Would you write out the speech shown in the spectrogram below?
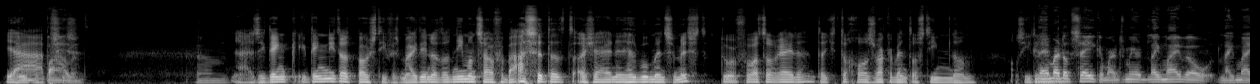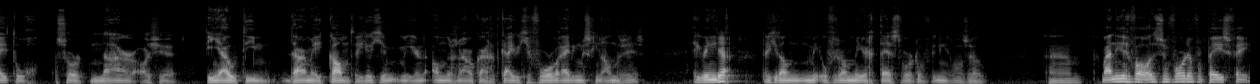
ja, bepalend. Um, ja, dus ik denk, ik denk niet dat het positief is. Maar ik denk dat dat niemand zou verbazen dat als jij een heleboel mensen mist, door voor wat voor reden, dat je toch wel zwakker bent als team dan als iedereen. Nee, maar dat zeker. Maar het, is meer, het lijkt mij wel, het lijkt mij toch een soort naar als je in jouw team daarmee kampt. Weet je, dat je meer anders naar elkaar gaat kijken, dat je voorbereiding misschien anders is. Ik weet niet, Dat je dan, of er dan meer getest wordt, of in ieder geval zo. Ehm, maar in ieder geval, het is een voordeel voor PSV.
